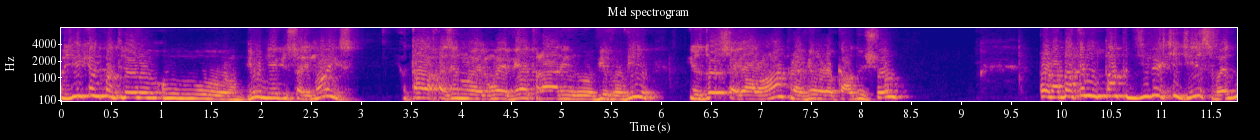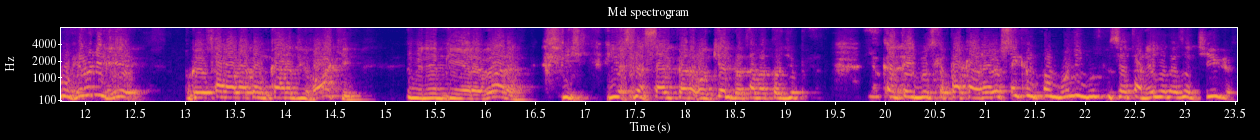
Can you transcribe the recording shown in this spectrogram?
o dia que eu encontrei o, o Rio Negro e Solimões, eu estava fazendo um, um, evento lá no Vivo Rio, e os dois chegaram lá para ver o local do show. Pô, nós batemos um papo divertidíssimo, eles morreram de rir. Porque eu estava lá com um cara de rock, não me lembro quem era agora, e eles pensaram que eu era roqueiro, que eu estava todo de preto. E eu cantei música pra caramba. Eu sei cantar um monte de música sertaneja das antigas.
